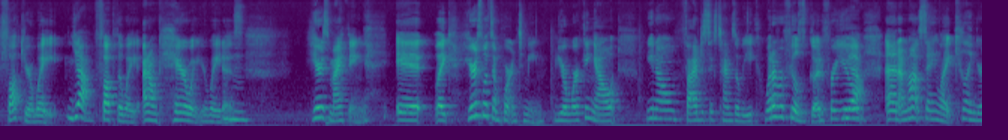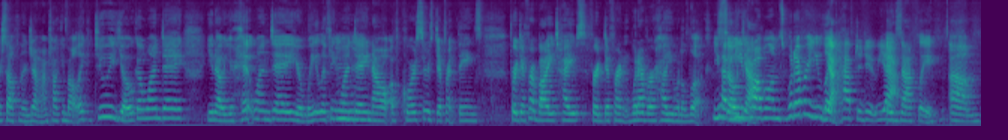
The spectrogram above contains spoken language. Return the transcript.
fuck your weight. yeah Fuck the weight. I don't care what your weight is. Mhm. Here's my thing. It like here's what's important to me. You're working out, you know, five to six times a week, whatever feels good for you. Yeah. And I'm not saying like killing yourself in the gym. I'm talking about like do a yoga one day, you know, your HIIT one day, your weightlifting one Mm-hmm. day. Now, of course, there's different things for different body types, for different whatever how you want to look. you have So, knee yeah. problems whatever you like Yeah. have to do yeah Exactly. Um,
